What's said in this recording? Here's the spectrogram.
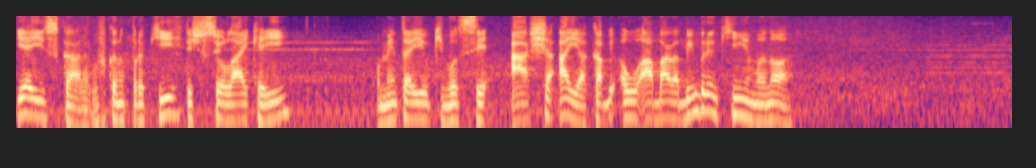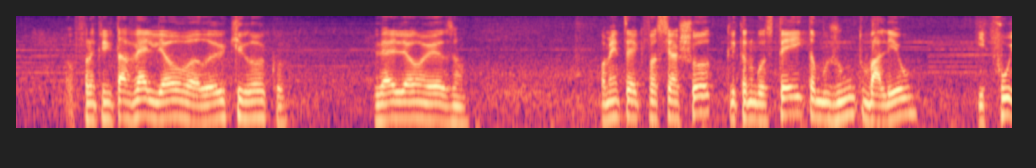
E é isso, cara. Vou ficando por aqui. Deixa o seu like aí. Comenta aí o que você acha. Aí, ó. A barba bem branquinha, mano, ó. O Franklin tá velhão, mano. Que louco. Velhão mesmo. Comenta aí o que você achou. Clica no gostei. Tamo junto. Valeu. E fui.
